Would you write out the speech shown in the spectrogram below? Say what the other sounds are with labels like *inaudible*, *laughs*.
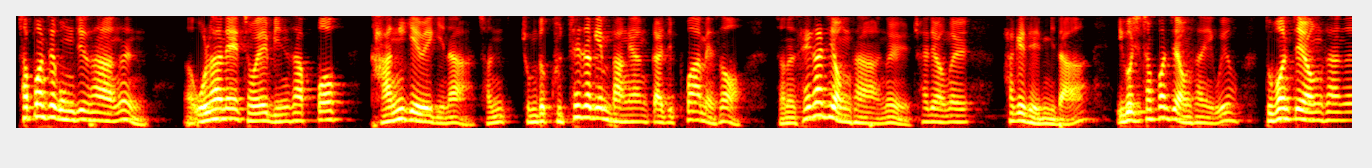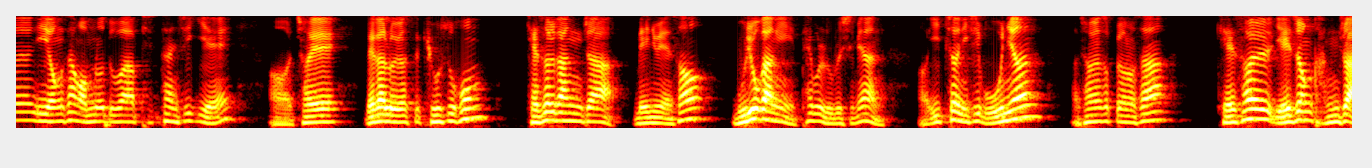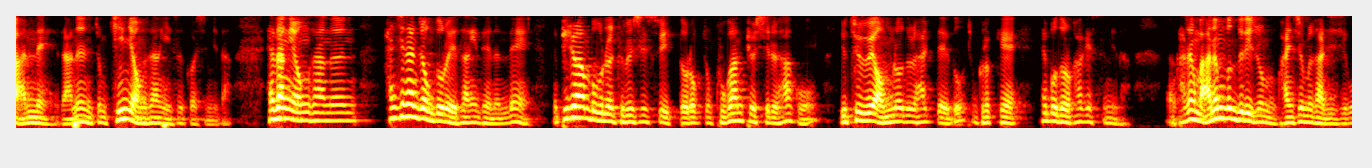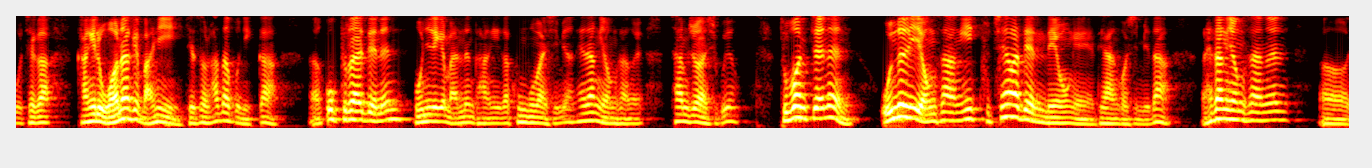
첫 번째 공지사항은 어, 올한 해 저의 민사법 강의 계획이나 좀 더 구체적인 방향까지 포함해서 저는 세 가지 영상을 촬영을 하게 됩니다. 이것이 첫 번째 영상이고요. 두 번째 영상은 이 영상 업로드와 비슷한 시기에 어, 저의 메갈로이어스 교수 홈 개설 강좌 메뉴에서 무료 강의 탭을 누르시면 어, 2025년 정현석 변호사 개설 예정 강좌 안내라는 좀 긴 영상이 있을 것입니다. 해당 영상은 1시간 정도로 예상이 되는데 필요한 부분을 들으실 수 있도록 좀 구간 표시를 하고 유튜브에 업로드를 할 때도 좀 그렇게 해보도록 하겠습니다. 가장 많은 분들이 좀 관심을 가지시고 제가 강의를 워낙에 많이 개설하다 보니까 꼭 들어야 되는 본인에게 맞는 강의가 궁금하시면 해당 영상을 참조하시고요. 두 번째는 오늘 이 영상이 구체화된 내용에 대한 것입니다. 해당 영상은 어,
